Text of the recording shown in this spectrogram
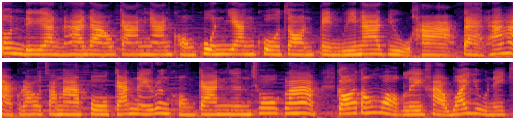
ต้นเดือนนะคะดาวการงานของคุณยังโคจรเป็นวินาศอยู่ค่ะ แต่ถ้าหากเราจะมาโฟกัสในเรื่องของการเงินโชคลาภก็ต้องบอกเลยค่ะว่าอยู่ในเก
